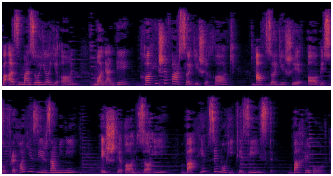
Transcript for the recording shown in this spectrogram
و از مزایای آن مانند کاهش فرسایش خاک، افزایش آب سفره های زیرزمینی، اشتغال زایی و حفظ محیط زیست بهره برد.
